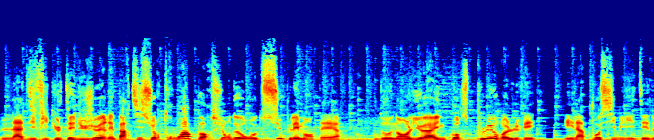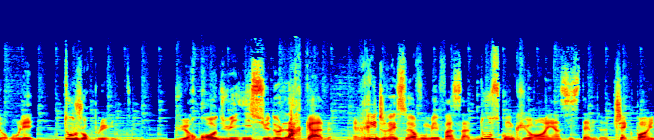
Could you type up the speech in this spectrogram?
La difficulté du jeu est répartie sur trois portions de route supplémentaires, donnant lieu à une course plus relevée et la possibilité de rouler toujours plus vite. Pur produit issu de l'arcade, Ridge Racer vous met face à 12 concurrents et un système de checkpoint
